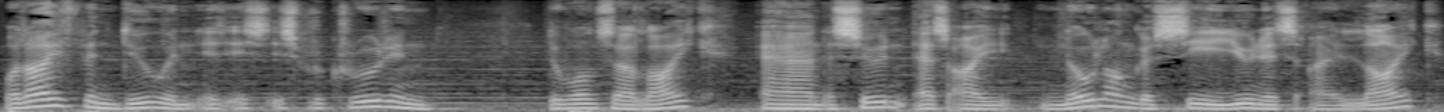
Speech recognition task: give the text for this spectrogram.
What I've been doing is, is, is recruiting the ones I like and as soon as I no longer see units I like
